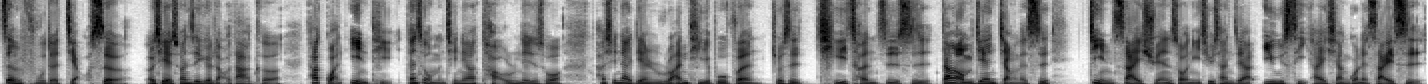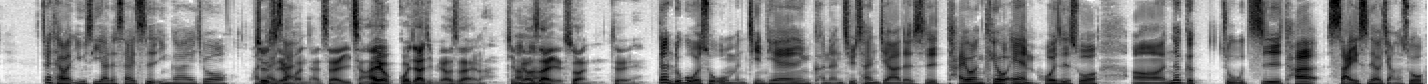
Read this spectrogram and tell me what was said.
政府的角色，而且算是一个老大哥。他管硬体，但是我们今天要讨论的就是说，他现在连软体的部分，就是骑乘姿势。当然，我们今天讲的是。竞赛选手，你去参加 UCI 相关的赛事，在台湾 UCI 的赛事应该就就是环台赛一场，还有国家锦标赛了，锦标赛也算、uh. 对。但如果说我们今天可能去参加的是台湾 KOM，或者是说呃那个组织，它赛事要讲说，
